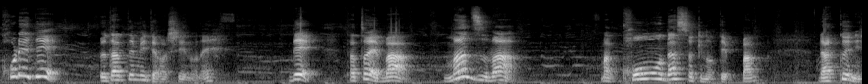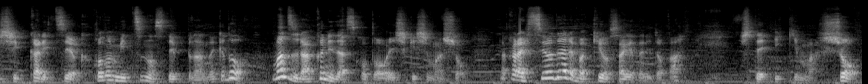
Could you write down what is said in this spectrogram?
これで歌ってみてほしいのね。で例えばまずはまあ、高音を出す時の鉄板。楽にしっかり強く。この3つのステップなんだけどまず楽に出すことを意識しましょう。だから必要であればキーを下げたりとかしていきましょ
